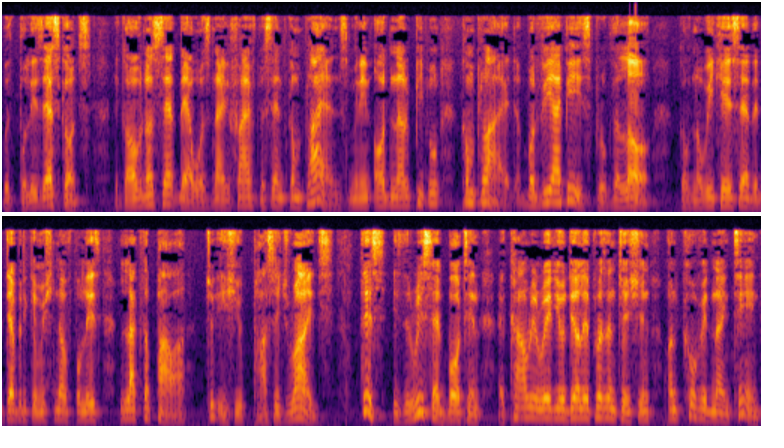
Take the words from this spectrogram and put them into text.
with police escorts. The governor said there was 95% compliance, meaning ordinary people complied, but VIPs broke the law. Governor Wike said the Deputy Commissioner of Police lacked the power to issue passage rights. This is the Reset Button, a Cowrie Radio daily presentation on COVID-19,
